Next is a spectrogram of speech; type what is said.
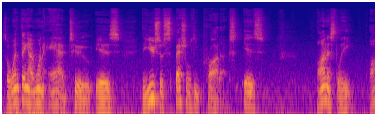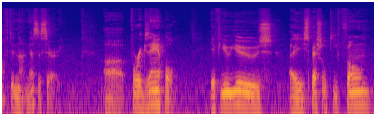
so one thing I want to add too is the use of specialty products is honestly often not necessary. Uh, for example, if you use a specialty foam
